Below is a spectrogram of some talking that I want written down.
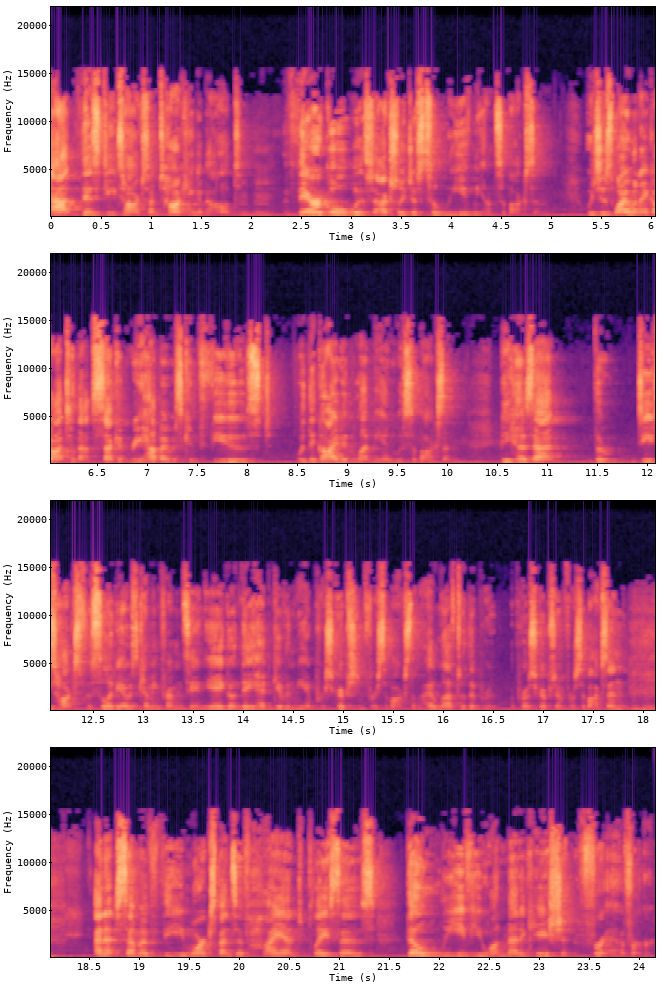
At this detox I'm talking about, Mm-hmm. their goal was actually just to leave me on Suboxone, which is why when I got to that second rehab, I was confused when the guy didn't let me in with Suboxone because at the detox facility I was coming from in San Diego, they had given me a prescription for Suboxone. I left with a, pre- a prescription for Suboxone. Mm-hmm. And at some of the more expensive high end places, they'll leave you on medication forever.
